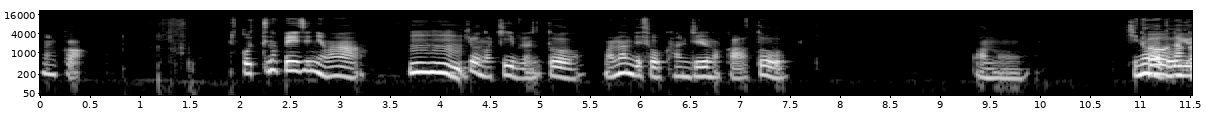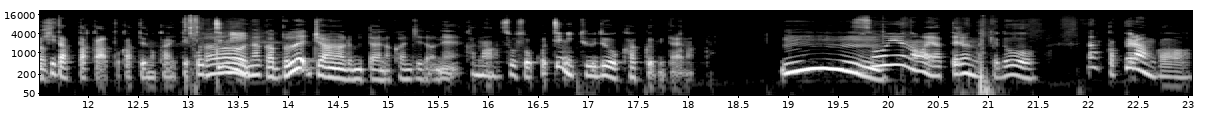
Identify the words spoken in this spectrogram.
なんか、こっちのページには、うんうん。今日の気分と、まあ、なんでそう感じるのかと、あの、昨日はどういう日だったかとかっていうのを書いて、こっちに、なんかブレットジャーナルみたいな感じだね。かな、そうそう、こっちに to do を書くみたいな。うーん。そういうのはやってるんだけど、なんかプランが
